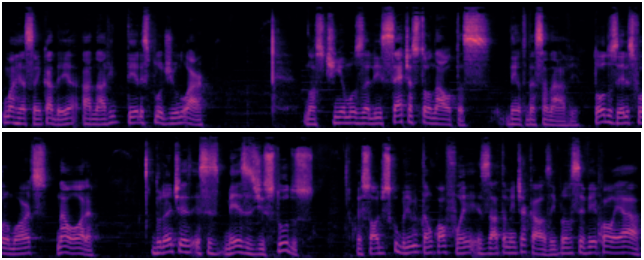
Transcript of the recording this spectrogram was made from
uma reação em cadeia, a nave inteira explodiu no ar. Nós tínhamos ali sete astronautas dentro dessa nave. Todos eles foram mortos na hora. Durante esses meses de estudos, o pessoal descobriu então qual foi exatamente a causa. E para você ver qual é a,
